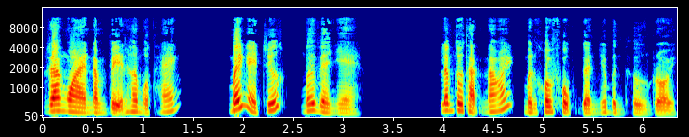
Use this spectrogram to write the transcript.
Ra ngoài nằm viện hơn một tháng. Mấy ngày trước mới về nhà. Lâm thu thạch nói mình khôi phục gần như bình thường rồi.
